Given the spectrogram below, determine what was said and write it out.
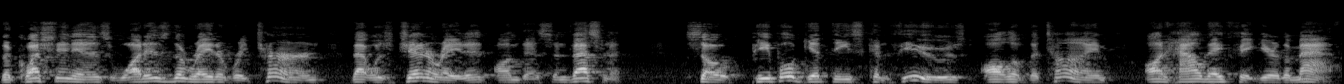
The question is, what is the rate of return that was generated on this investment? So people get these confused all of the time on how they figure the math.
